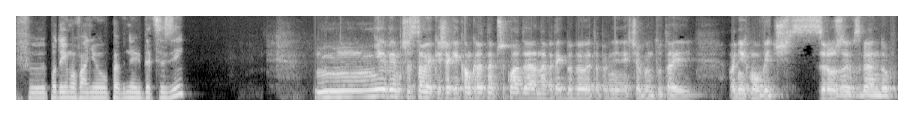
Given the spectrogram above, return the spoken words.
w podejmowaniu pewnych decyzji? Nie wiem, czy są jakieś takie konkretne przykłady, a nawet jakby były, to pewnie nie chciałbym tutaj o nich mówić z różnych względów.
